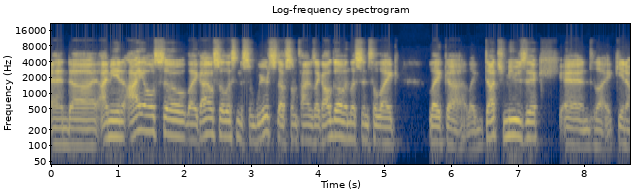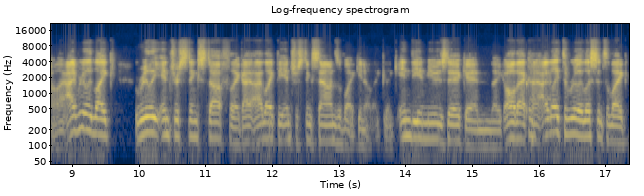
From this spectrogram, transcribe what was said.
and uh, I mean, I also like I also listen to some weird stuff sometimes. Like I'll go and listen to like like uh, like Dutch music and like you know I really like really interesting stuff. Like I, I like the interesting sounds of like you know like like Indian music and like all that kind. Of, I like to really listen to like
